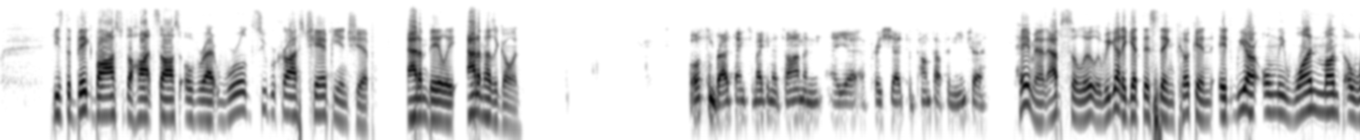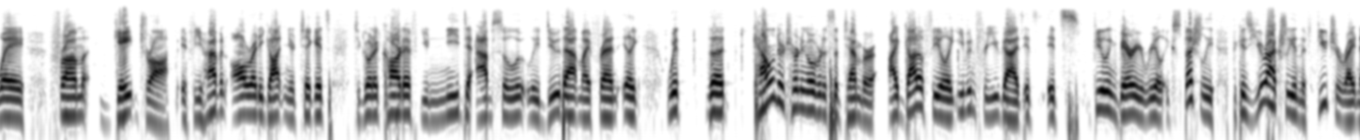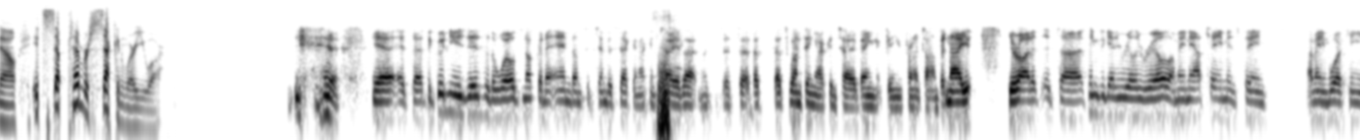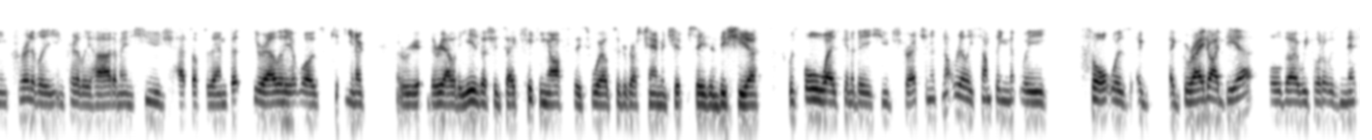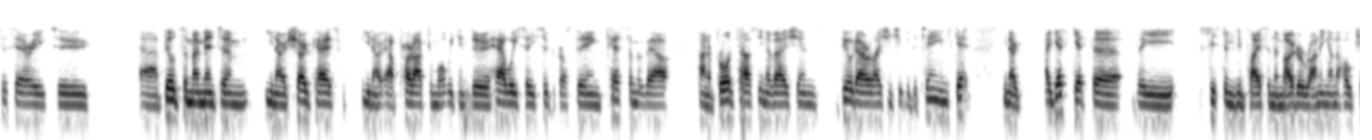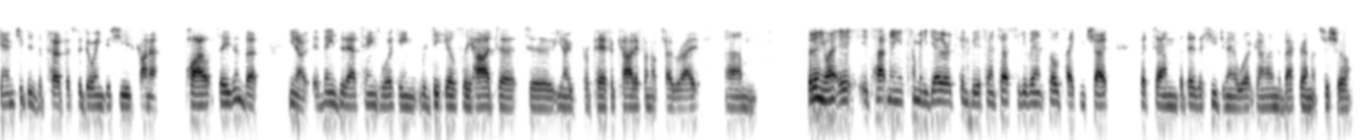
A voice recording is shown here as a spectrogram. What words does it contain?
He's the big boss with the hot sauce over at World Supercross Championship, Adam Bailey. Adam, how's it going? Awesome, Brad. Thanks for making the time, and I uh, appreciate the pump up in the intro. Hey man, absolutely. We got to get this thing cooking. It we are only 1 month away from gate drop. If you haven't already gotten your tickets to go to Cardiff, you need to absolutely do that, my friend. Like with the calendar turning over to September, I got to feel like even for you guys, it's it's feeling very real, especially because you're actually in the future right now. It's September 2nd where you are. yeah, it's uh, the good news is that the world's not going to end on September second. I can tell you that. That's uh, that's that's one thing I can tell you being being in front of time. But no, you're right. It, it's uh, things are getting really real. I mean, our team has been, I mean, working incredibly incredibly hard. I mean, huge hats off to them. But the reality it was, you know, the reality is, I should say, kicking off this World Supercross Championship season this year was always going to be a huge stretch, and it's not really something that we thought was a, a great idea although we thought it was necessary to uh, build some momentum, you know, showcase, you know, our product and what we can do, how we see Supercross being, test some of our kind of broadcast innovations, build our relationship with the teams, get, you know, I guess get the the systems in place and the motor running on the whole championship is the purpose for doing this year's kind of pilot season. But you know, it means that our team's working ridiculously hard to to you know prepare for Cardiff on October eighth. Um, but anyway, it, it's happening. It's coming together. It's going to be a fantastic event. It's all taking shape. But um, but there's a huge amount of work going on in the background. That's for sure.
